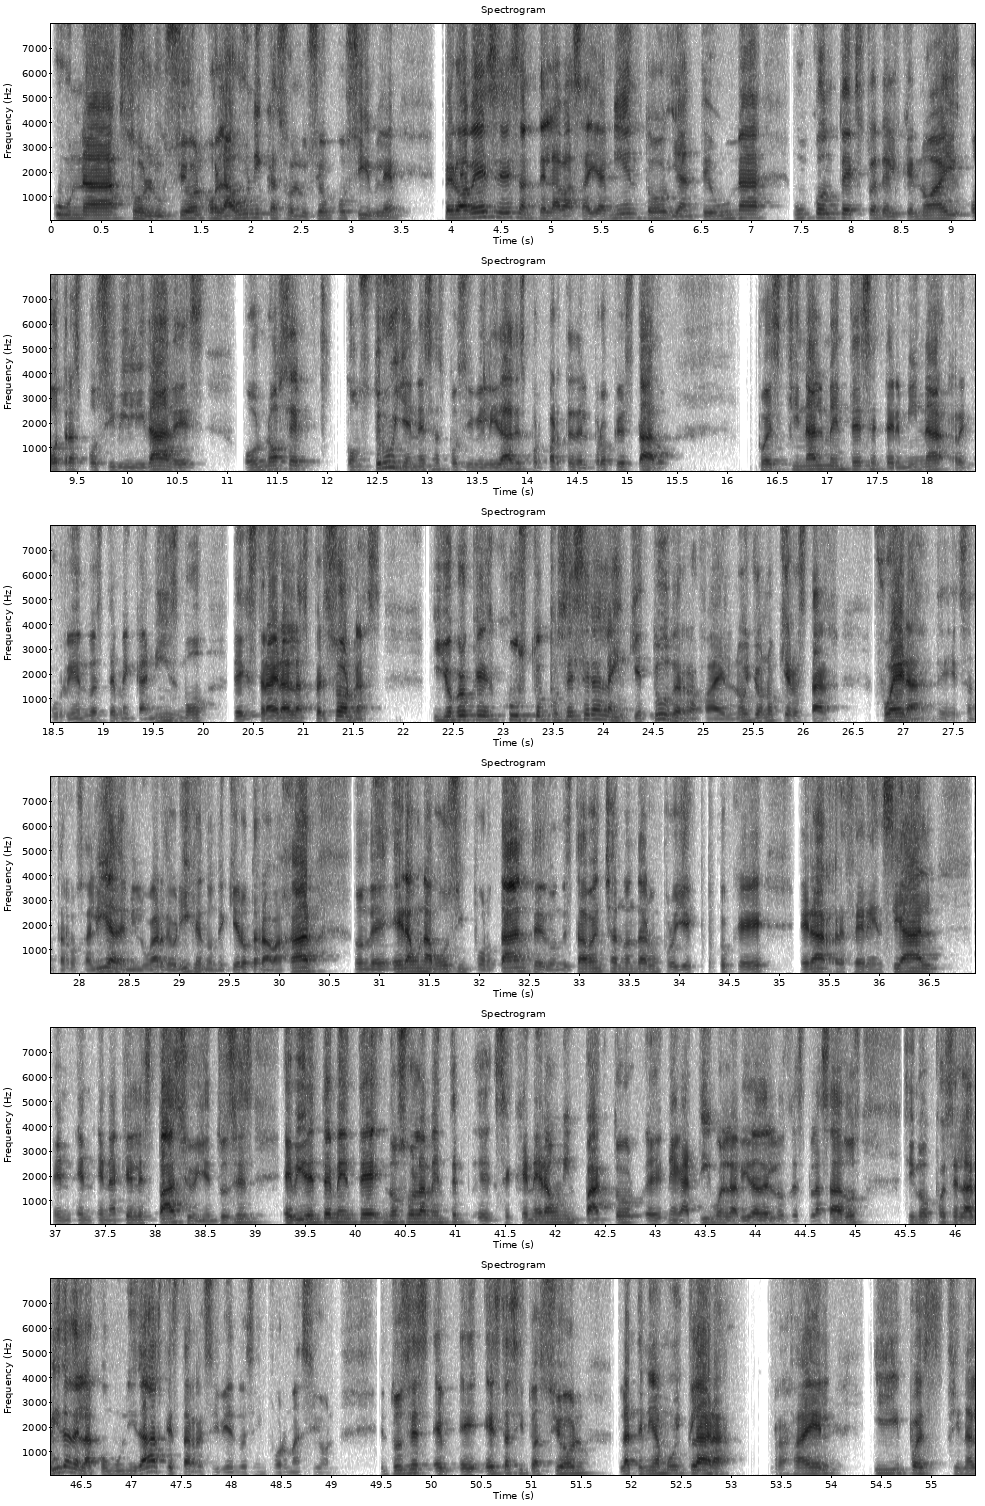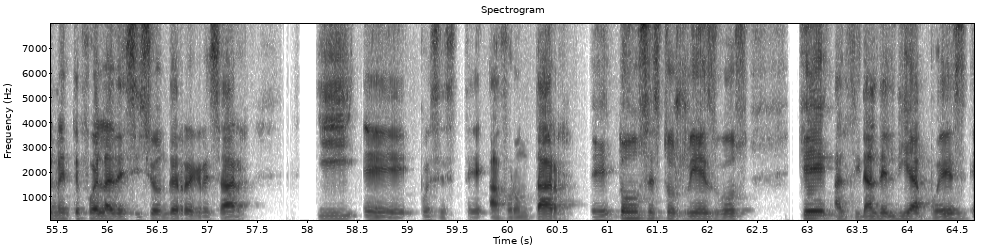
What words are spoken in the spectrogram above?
una solución o la única solución posible, pero a veces ante el avasallamiento y ante una, un contexto en el que no hay otras posibilidades o no se, construyen esas posibilidades por parte del propio Estado, pues finalmente se termina recurriendo a este mecanismo de extraer a las personas. Y yo creo que justo, pues esa era la inquietud de Rafael, ¿no? Yo no quiero estar fuera de Santa Rosalía, de mi lugar de origen, donde quiero trabajar, donde era una voz importante, donde estaba echando a andar un proyecto que era referencial, en, aquel espacio. Y entonces, evidentemente, no solamente eh, se genera un impacto eh, negativo en la vida de los desplazados, sino pues en la vida de la comunidad que está recibiendo esa información. Entonces, eh, esta situación la tenía muy clara Rafael y pues finalmente fue la decisión de regresar y pues este, afrontar todos estos riesgos que al final del día pues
